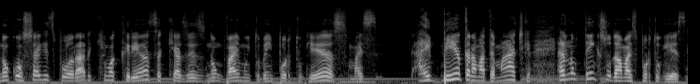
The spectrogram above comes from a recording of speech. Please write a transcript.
Não conseguem explorar que uma criança que às vezes não vai muito bem em português, mas arrebenta na matemática, ela não tem que estudar mais português,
